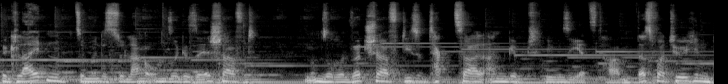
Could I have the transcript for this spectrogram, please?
begleiten, zumindest solange unsere Gesellschaft und unsere Wirtschaft diese Taktzahl angibt, wie wir sie jetzt haben. Das war Türchen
